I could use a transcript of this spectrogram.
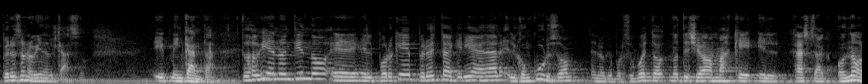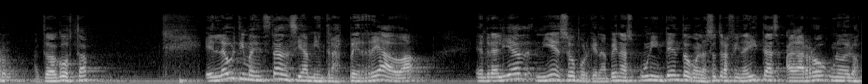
pero eso no viene al caso. Y me encanta. Todavía no entiendo eh, el por qué, pero esta quería ganar el concurso, en lo que por supuesto no te llevaba más que el hashtag honor a toda costa. En la última instancia, mientras perreaba, en realidad ni eso, porque en apenas un intento con las otras finalistas agarró uno de los,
